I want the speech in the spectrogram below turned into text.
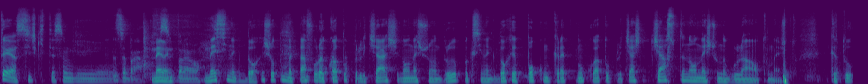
те, аз всичките съм ги Забравя. Не, бе, забравил. не синекдоха, защото метафора е когато приличаваш едно нещо на друго, пък синекдоха е по-конкретно, когато приличаваш част от едно нещо на голямото нещо. Като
